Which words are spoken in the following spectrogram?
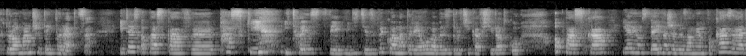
którą mam przy tej torebce. I to jest opaska w paski i to jest, jak widzicie, zwykła materiałowa, bez drucika w środku opaska. Ja ją zdejmę, żeby Wam ją pokazać.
